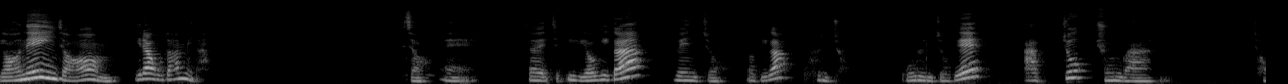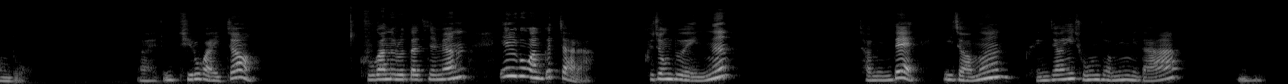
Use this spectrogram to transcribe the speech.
연예인 점이라고도 합니다. 그죠? 예. 자, 여기가 왼쪽, 여기가 오른쪽. 오른쪽에 앞쪽 중간 정도. 네, 좀 뒤로 가 있죠? 구간으로 따지면 1구간 끝자락. 그 정도에 있는 점인데 이 점은 굉장히 좋은 점입니다. 음,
